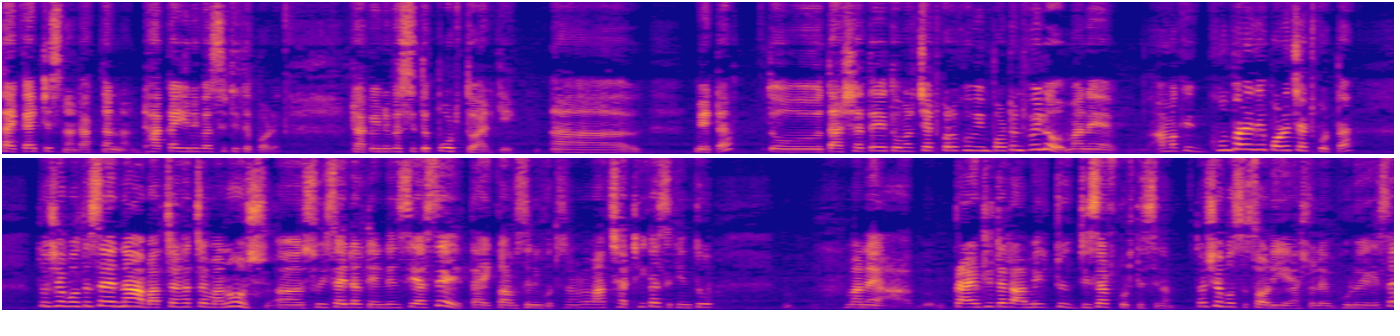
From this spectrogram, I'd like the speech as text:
সাইকাইট্রিস্ট না, ডাক্তার না, ঢাকা ইউনিভার্সিটিতে পড়ে। ঢাকা ইউনিভার্সিটিতে পড়তো আর কি মেয়েটা। তো তার সাথে তোমার চ্যাট করা খুব ইম্পর্টেন্ট হইল মানে আমাকে ঘুম পাড়ায় দিয়ে পরে চ্যাট করতা। তো সে বলতেছে, না বাচ্চা কাচ্চা মানুষ সুইসাইডাল টেন্ডেন্সি আছে, তাই কাউন্সিলিং করতেছে। আচ্ছা ঠিক আছে, কিন্তু মানে প্রায়োরিটিটা আমি একটু ডিসার্ভ করতেছিলাম। তো সে বলছে সরি আসলে ভুল হয়ে গেছে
